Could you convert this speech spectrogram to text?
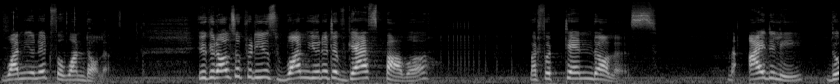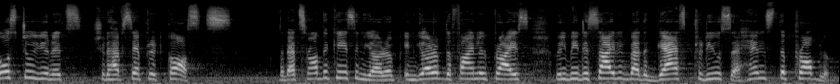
One unit for $1. You can also produce one unit of gas power, but for $10. Now, ideally, those two units should have separate costs. But that's not the case in Europe. In Europe, the final price will be decided by the gas producer, hence the problem.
